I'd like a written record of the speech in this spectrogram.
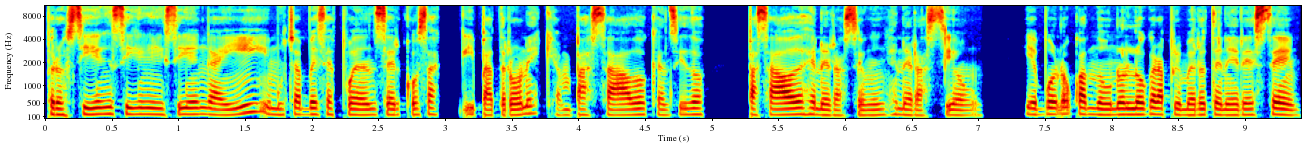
pero siguen, siguen y siguen ahí y muchas veces pueden ser cosas y patrones que han pasado, que han sido pasados de generación en generación. Y es bueno cuando uno logra primero tener ese,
